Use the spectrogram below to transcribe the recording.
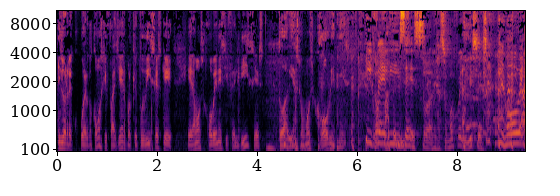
Y lo recuerdo como si fue ayer, porque tú dices que éramos jóvenes y felices. Todavía somos jóvenes. Y No, felices. Todavía somos felices. Y, joven-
